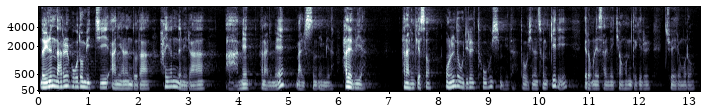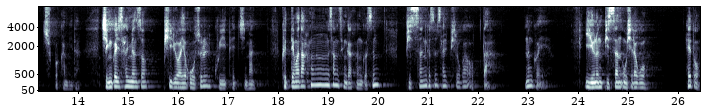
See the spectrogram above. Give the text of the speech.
너희는 나를 보고도 믿지 아니하는도다 하였느니라. 아멘. 하나님의 말씀입니다. 할렐루야. 하나님께서 오늘도 우리를 도우십니다. 도우시는 손길이 여러분의 삶에 경험되기를 주의 이름으로 축복합니다. 지금까지 살면서 필요하여 옷을 구입했지만 그때마다 항상 생각한 것은 비싼 것을 살 필요가 없다는 거예요. 이유는 비싼 옷이라고 해도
